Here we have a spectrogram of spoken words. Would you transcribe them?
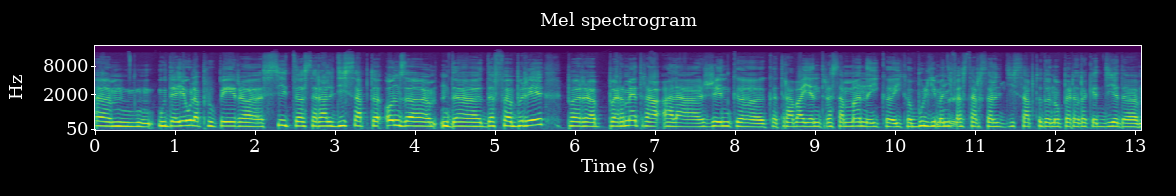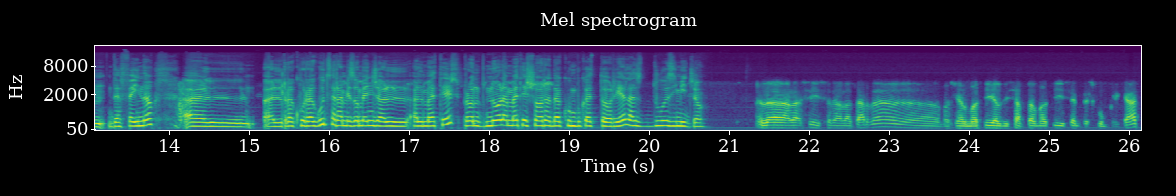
Um, ho dèieu, la propera cita serà el dissabte 11 de, de febrer per permetre a la gent que, que treballa entre setmana i que, i que vulgui manifestar-se el dissabte de no perdre aquest dia de, de feina. El, el recorregut serà més o menys el, el mateix, però no a la mateixa hora de convocatòria, a les dues i mitja. La, la, sí, serà a la tarda, eh, perquè al matí, el dissabte al matí sempre és complicat,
